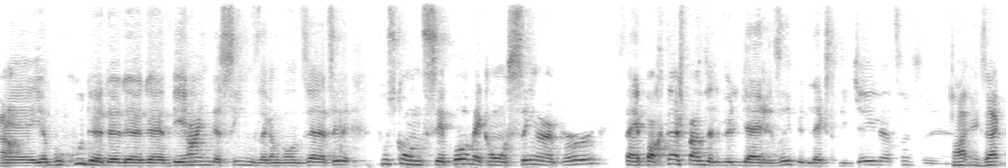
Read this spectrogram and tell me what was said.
Euh, il y a beaucoup de, de, de, behind the scenes, comme on disait. tout ce qu'on ne sait pas, mais qu'on sait un peu, c'est important, je pense, de le vulgariser et de l'expliquer. Oui, exact.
